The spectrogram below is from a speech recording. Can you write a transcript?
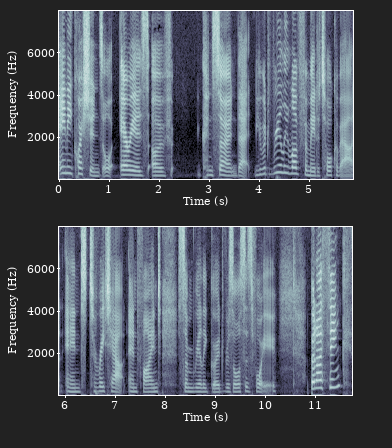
any questions or areas of concern that you would really love for me to talk about and to reach out and find some really good resources for you. But I think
